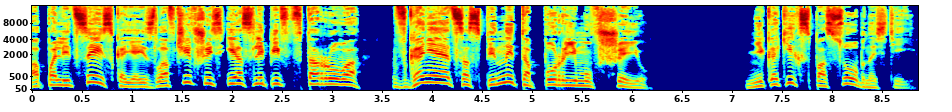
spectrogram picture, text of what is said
а полицейская, изловчившись и ослепив второго, вгоняет со спины топор ему в шею. Никаких способностей.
